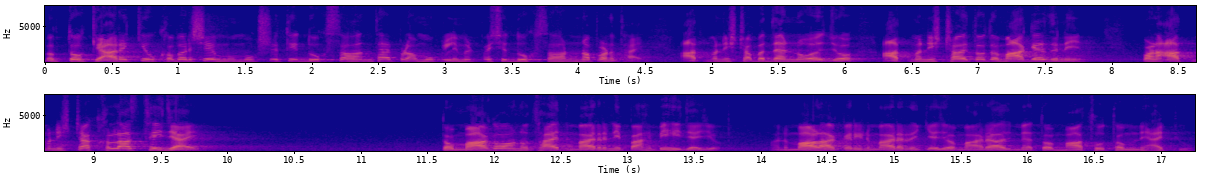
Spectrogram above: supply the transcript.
ભક્તો ક્યારેક કેવું ખબર છે? મુમુક્ષથી દુઃખ સહન થાય, પણ અમુક લિમિટ પછી દુઃખ સહન ન પણ થાય. આત્મનિષ્ઠા બધાનો જો આત્મનિષ્ઠા હોય તો માગે જ નહીં. પણ આત્મનિષ્ઠા ખલાસ થઈ જાય. તો માગવાનું થાય મારેની પાસે બેસી જાય અને માળા કરીને મારે કહેજો, મહારાજ, મેં તો માથું તમને આપ્યું.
